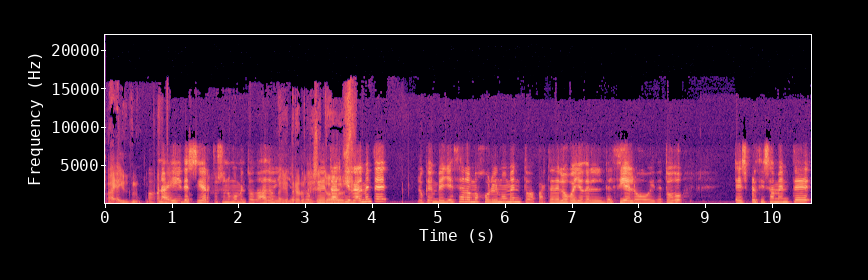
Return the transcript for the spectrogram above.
Hay- Bueno, hay desiertos en un momento dado y yo creo que tal. Y realmente lo que embellece a lo mejor el momento, aparte de lo bello del, del cielo y de todo, es precisamente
